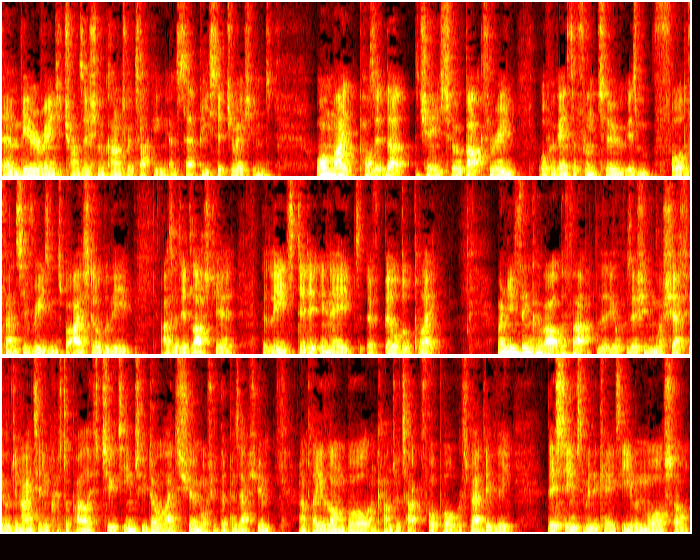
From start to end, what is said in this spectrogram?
um, via a range of transitional counter attacking and set piece situations. One might posit that the change to a back three up against the front two is for defensive reasons, but I still believe, as I did last year, that Leeds did it in aid of build up play. When you think about the fact that the opposition were Sheffield United and Crystal Palace, two teams who don't like to share much of the possession and play long ball and counter attack football respectively, this seems to be the case even more so.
